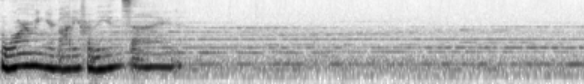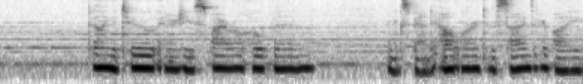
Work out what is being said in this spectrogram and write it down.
warming your body from the inside. Feeling the two energies spiral open and expand outward to the sides of your body.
